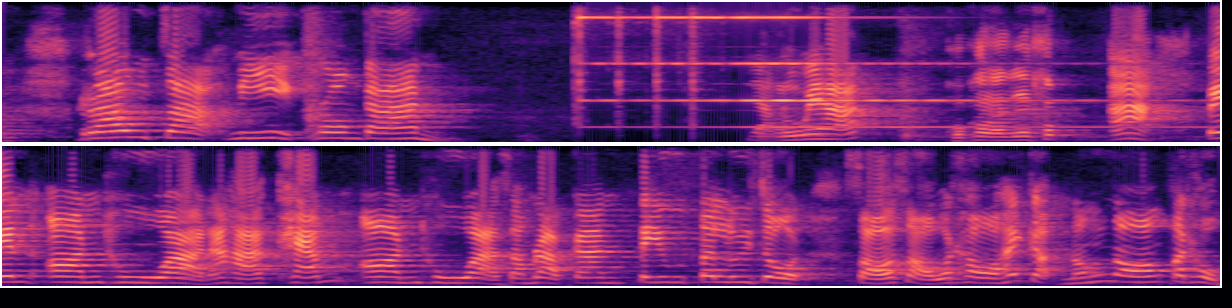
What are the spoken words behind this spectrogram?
น เราจะมีโครงการ อยากรู้ไหมคะโครงการอะไรครับ อะ เป็นออนทัวร์นะคะแคมป์ออนทัวร์สำหรับการติวตะลุยโจทย์สสวทให้กับน้องๆประถม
